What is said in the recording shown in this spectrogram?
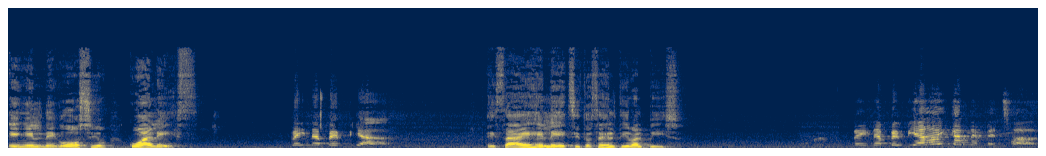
en el negocio, ¿cuál es? Reina pepiada. Esa es el éxito, ese es el tiro al piso. Reina pepiada y carne mechada.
